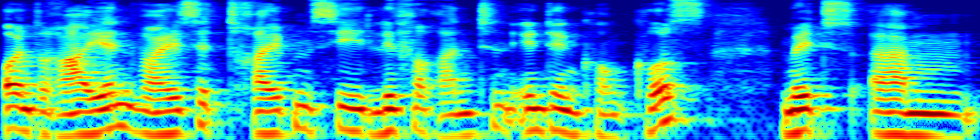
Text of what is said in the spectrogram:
und reihenweise treiben sie Lieferanten in den Konkurs mit ähm,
